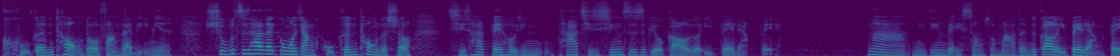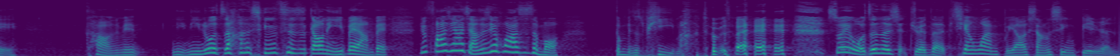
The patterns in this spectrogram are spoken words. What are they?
苦跟痛都放在里面，殊不知他在跟我讲苦跟痛的时候，其实他背后已经他其实薪资是比我高了一倍两倍，那你一定没送说妈的，你都高了一倍两倍，靠那边。你你如果知道他的薪资是高你一倍两倍，你就发现他讲这些话是什么，根本就是屁嘛，对不对？所以我真的是觉得千万不要相信别人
